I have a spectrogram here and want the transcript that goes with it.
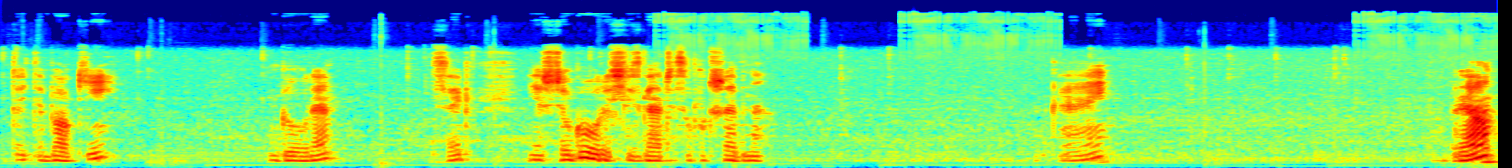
Tutaj te boki. Górę. Cyk. Jeszcze u góry ślizgacze są potrzebne. Okej. Okay. Dobra.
